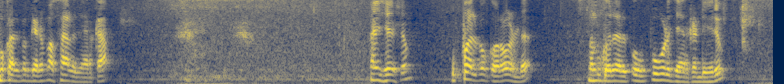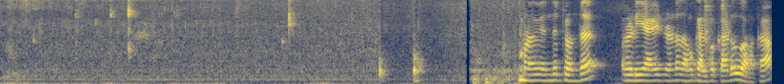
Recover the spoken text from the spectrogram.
നമുക്ക് അല്പം ഗരം മസാല ചേർക്കാം. അതിനുശേഷം ഉപ്പ് അല്പം കുറവുണ്ട്. നമുക്കൊരു അല്പം ഉപ്പ് കൂടി ചേർക്കേണ്ടി വരും. നമ്മൾ വെന്തിട്ടുണ്ട് റെഡി ആയിട്ടുണ്ട്. നമുക്ക് അല്പം കടുക് വറക്കാം.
